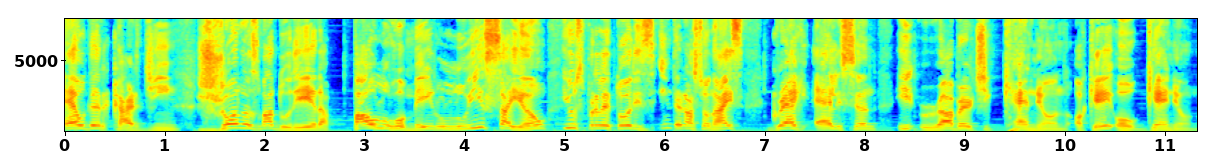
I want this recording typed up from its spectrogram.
Elder Cardim, Jonas Madureira, Paulo Romeiro, Luiz Saião e os preletores internacionais Greg Ellison e Robert Canyon, ok? Ou Gagnon,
